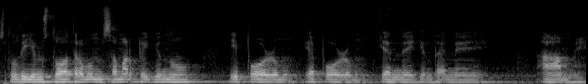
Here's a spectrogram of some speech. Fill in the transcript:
സ്തുതിയും സ്തോത്രവും സമർപ്പിക്കുന്നു. ഇപ്പോഴും എപ്പോഴും എന്നേക്കും തന്നെ. ആമേ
